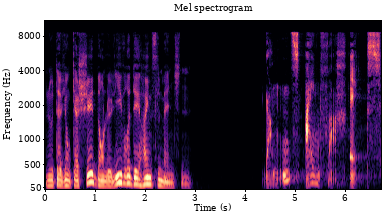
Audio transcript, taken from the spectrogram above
Nous t'avions caché dans le livre des Heinzelmännchen. Ganz einfach, Ex.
